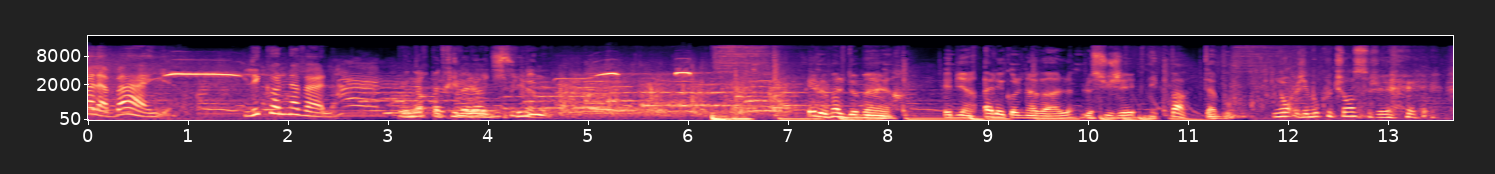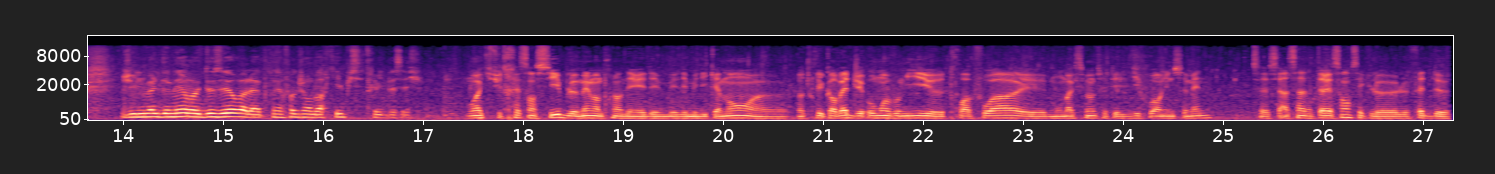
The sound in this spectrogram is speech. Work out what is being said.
À la baille L'école navale. Honneur, patrie, valeur et discipline. Et le mal de mer Eh bien, à l'école navale, le sujet n'est pas tabou. Non, j'ai beaucoup de chance. Je- J'ai eu le mal de mer deux heures la première fois que j'ai embarqué, puis c'est très vite passé. Moi qui suis très sensible, même en prenant des, des- des médicaments, euh, dans toutes les corvettes, j'ai au moins vomi euh, trois fois et mon maximum c'était dix fois en une semaine. C'est c'est assez intéressant, c'est que le, le fait de,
